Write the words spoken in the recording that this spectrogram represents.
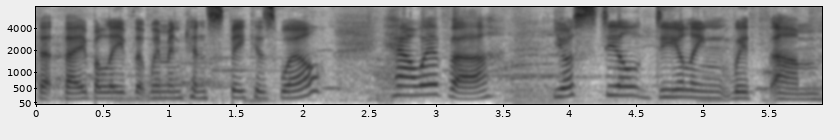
that they believe that women can speak as well. However, you're still dealing with, um,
